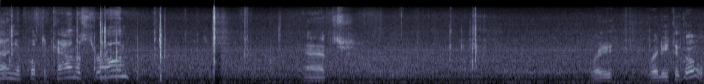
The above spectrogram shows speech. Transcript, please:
And you put the canister on and it's ready ready to go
